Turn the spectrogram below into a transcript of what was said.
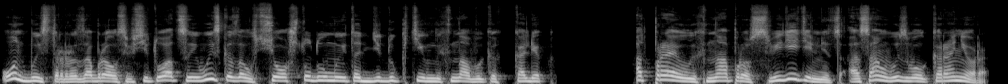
Он быстро разобрался в ситуации и высказал все, что думает о дедуктивных навыках коллег. Отправил их на опрос свидетельниц, а сам вызвал коронера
